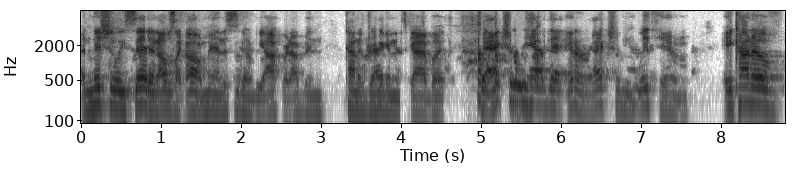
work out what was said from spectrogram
initially said it, I was like, oh man, this is gonna be awkward. I've been kind of dragging this guy, but to actually have that interaction with him, it kind of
